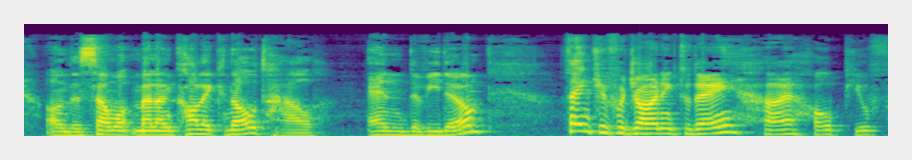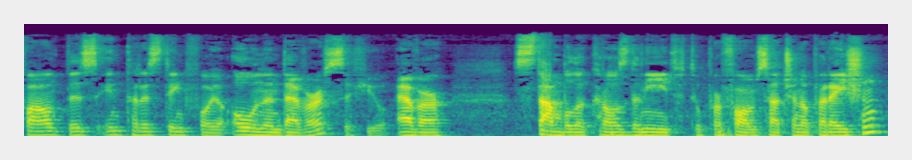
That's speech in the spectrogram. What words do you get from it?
on the somewhat melancholic note, I'll end the video. Thank you for joining today. I hope you found this interesting for your own endeavors if you ever stumble across the need to perform such an operation.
